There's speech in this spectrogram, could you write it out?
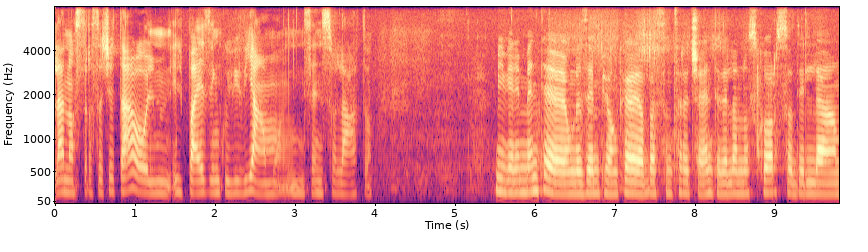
la nostra società o il, il paese in cui viviamo in senso lato. Mi viene in mente un esempio anche abbastanza recente dell'anno scorso della,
